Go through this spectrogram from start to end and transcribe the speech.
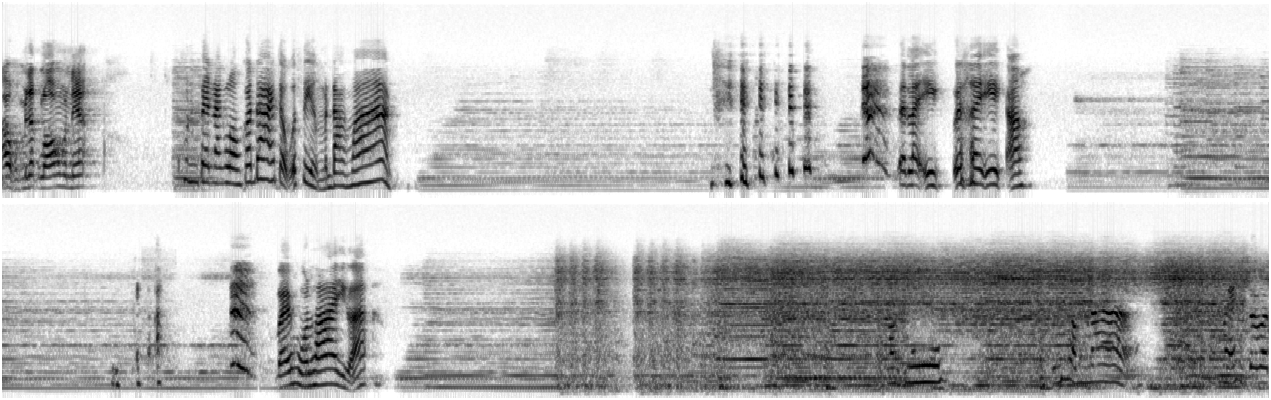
อ้าวผมเป็นนักร้องวันเนี้ย คุณเป็นนักร้องก็ได้แต่ว่าเสียงมันดังมากเป็นอะไรอีกเป็นอะไรอีกอะ บโพล่าอีกละเอาดูดูทำหน้าทำไมจะมา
